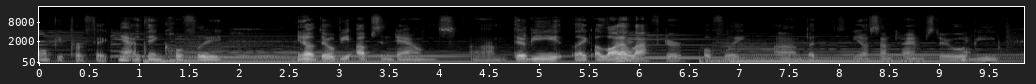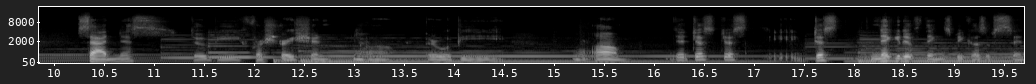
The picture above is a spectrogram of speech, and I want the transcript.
won't be perfect. Yeah. I think hopefully, you know, there will be ups and downs. Um, there'll be like a lot of Yeah. laughter, hopefully. Um, but you know, sometimes there will Yeah. be sadness. There will be frustration. Um, there will be um, just just just negative things because of sin,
